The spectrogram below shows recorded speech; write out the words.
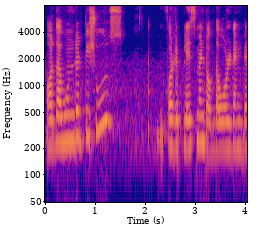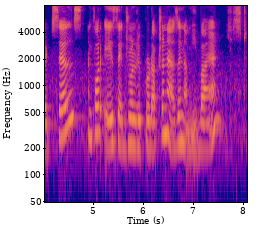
or the wounded tissues, for replacement of the old and dead cells and for asexual reproduction as in amoeba and yeast.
